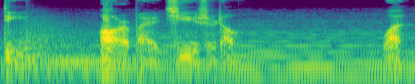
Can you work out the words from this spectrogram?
第二百七十章，完。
